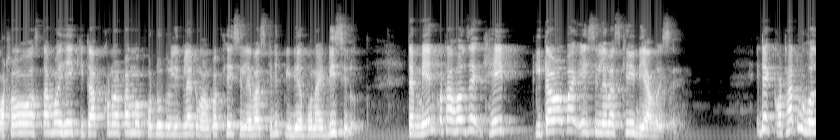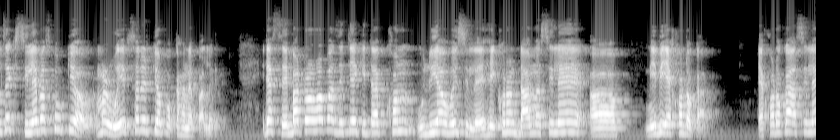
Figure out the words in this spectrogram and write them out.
প্ৰথম অৱস্থা মই সেই কিতাপখনৰ পৰা মই ফটো তুলি পেলাই তোমালোকক সেই চিলেবাছখিনি পি ডি এফ বনাই দিছিলোঁ। এতিয়া মেইন কথা হ'ল যে সেই কিতাপৰ পৰা এই চিলেবাছখিনি দিয়া হৈছে। এতিয়া কথাটো হ'ল যে চিলেবাছখন কিয় আমাৰ ৱেবছাইটত কিয় প্ৰকাশ নাপালে? এতিয়া ছেবা তৰফৰ পৰা যেতিয়া কিতাপখন উলিওৱা হৈছিলে সেইখনৰ দাম আছিলে মে বি এশ টকা। এশ টকা আছিলে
